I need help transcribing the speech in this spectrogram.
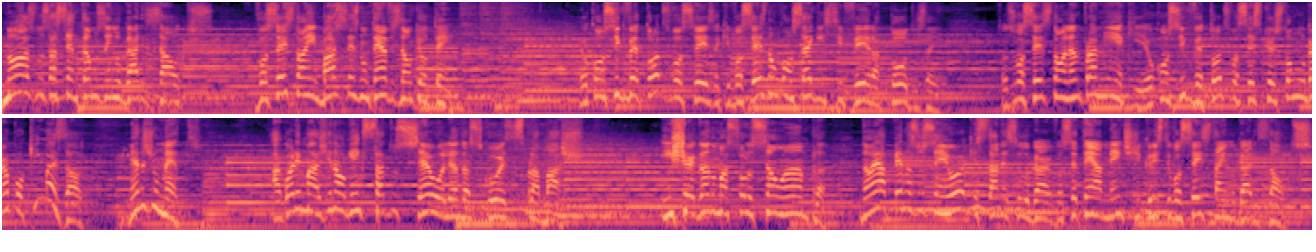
nós nos assentamos em lugares altos. Vocês estão aí embaixo, vocês não têm a visão que eu tenho. Eu consigo ver todos vocês aqui, vocês não conseguem se ver a todos aí. Todos vocês estão olhando para mim aqui. Eu consigo ver todos vocês, porque eu estou num lugar um pouquinho mais alto menos de um metro. Agora imagina alguém que está do céu olhando as coisas para baixo, enxergando uma solução ampla. Não é apenas o Senhor que está nesse lugar, você tem a mente de Cristo e você está em lugares altos.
